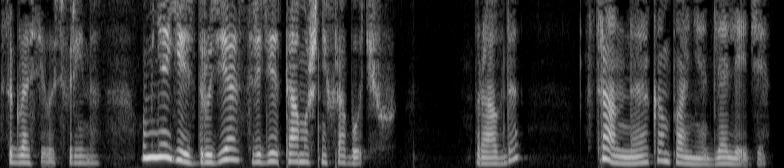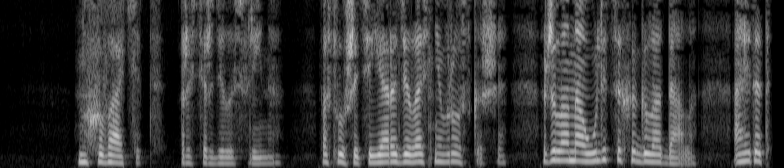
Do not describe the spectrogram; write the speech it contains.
согласилась Фрина. У меня есть друзья среди тамошних рабочих. Правда? Странная компания для леди. Ну хватит, рассердилась Фрина. Послушайте, я родилась не в роскоши, жила на улицах и голодала а этот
